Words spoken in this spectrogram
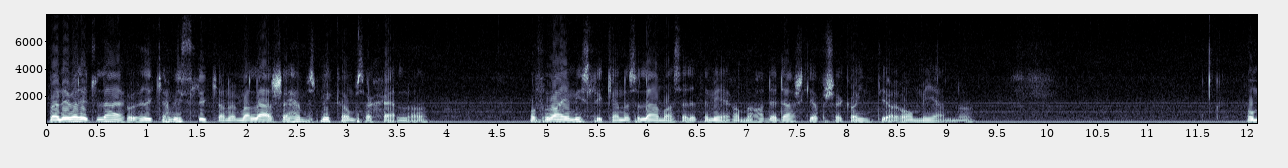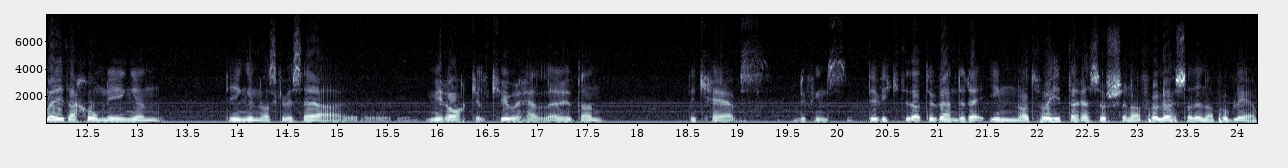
Men det är väldigt lärorika misslyckanden. Man lär sig hemskt mycket om sig själv. Och för varje misslyckande så lär man sig lite mer om ja, det där ska jag försöka inte göra om igen. Och meditation är ingen, det är ingen, vad ska vi säga, mirakelkur heller. Utan det krävs, det finns, det är viktigt att du vänder dig inåt för att hitta resurserna för att lösa dina problem.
